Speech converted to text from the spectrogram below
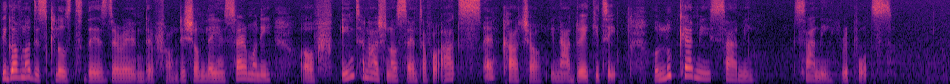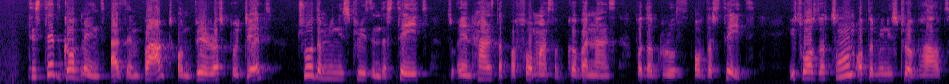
The governor disclosed this during the foundation laying ceremony of International Center for Arts and Culture in Ado Ekiti. Olukemi Sami Sani reports. The state government has embarked on various projects through the ministries in the state to enhance the performance of governance for the growth of the state. It was the turn of the Ministry of Health,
